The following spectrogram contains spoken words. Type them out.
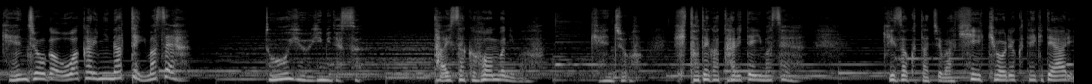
現状がお分かりになっていません。どういう意味です？対策本部には現状人手が足りていません。貴族たちは非協力的であり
